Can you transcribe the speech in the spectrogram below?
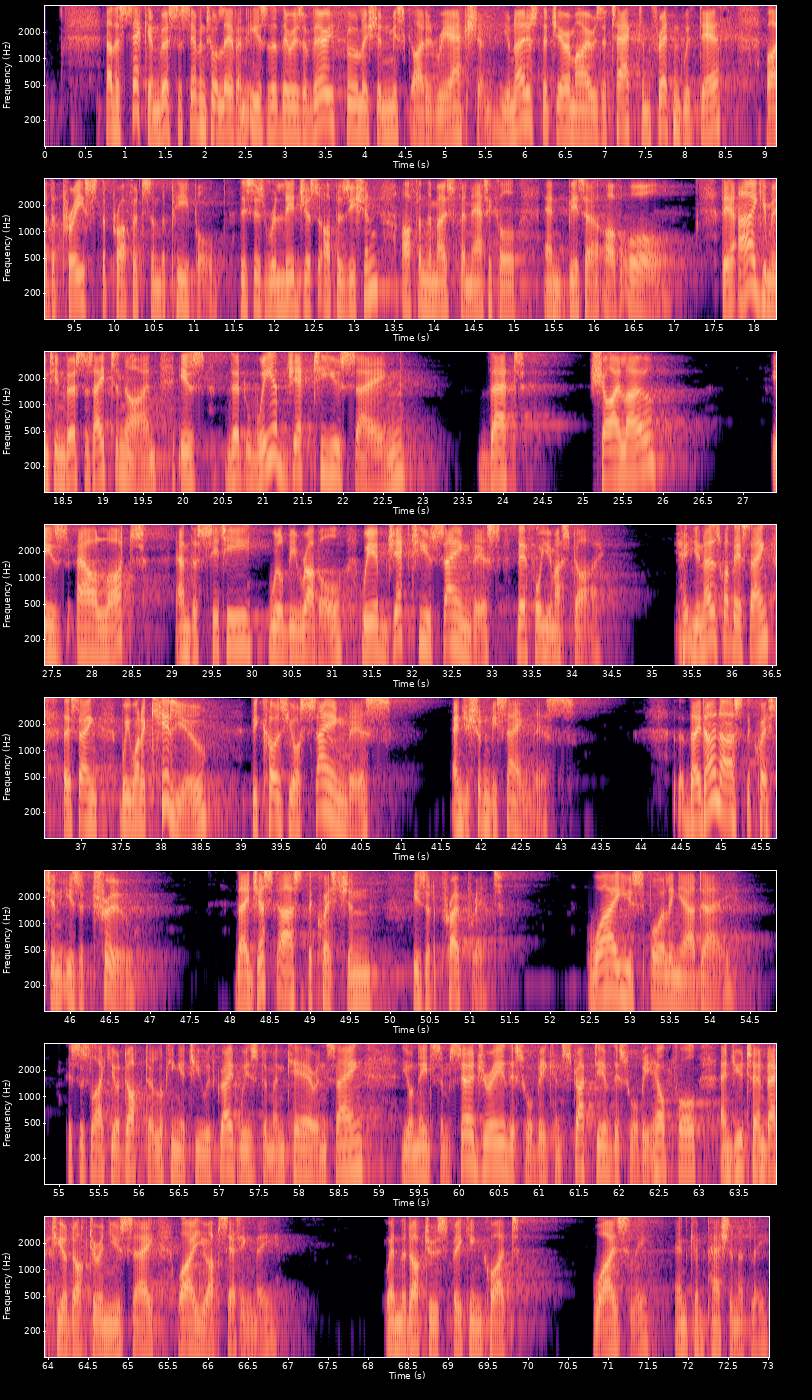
Now, the second, verses 7 to 11, is that there is a very foolish and misguided reaction. You'll notice that Jeremiah is attacked and threatened with death by the priests, the prophets, and the people. This is religious opposition, often the most fanatical and bitter of all. Their argument in verses 8 to 9 is that we object to you saying that Shiloh is our lot and the city will be rubble. We object to you saying this, therefore you must die. You notice what they're saying? They're saying, we want to kill you because you're saying this and you shouldn't be saying this. They don't ask the question, is it true? They just ask the question, is it appropriate? Why are you spoiling our day? This is like your doctor looking at you with great wisdom and care and saying, You'll need some surgery, this will be constructive, this will be helpful. And you turn back to your doctor and you say, Why are you upsetting me? When the doctor is speaking quite wisely, and compassionately.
